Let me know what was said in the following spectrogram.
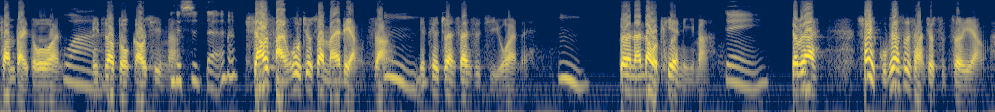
三百多万，哇，你知道多高兴吗？是的，小散户就算买两张，嗯也可以赚三十几万呢、嗯，对，难道我骗你吗？对，对不对？所以股票市场就是这样嘛，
